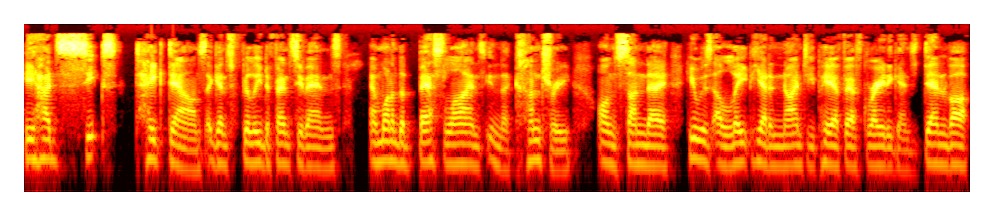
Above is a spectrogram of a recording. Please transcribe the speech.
he had six takedowns against Philly defensive ends and one of the best lines in the country on Sunday. He was elite. He had a 90 PFF grade against Denver.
